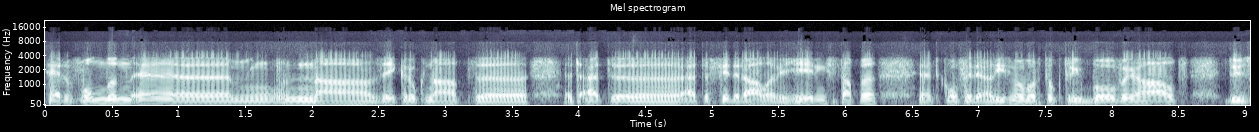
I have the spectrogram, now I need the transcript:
hervonden. Hè, na, zeker ook na het het uit, de, uit de federale regering stappen. Het confederalisme wordt ook terug boven gehaald. Dus,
